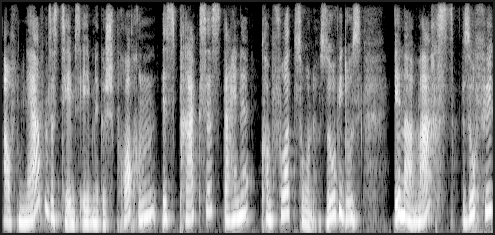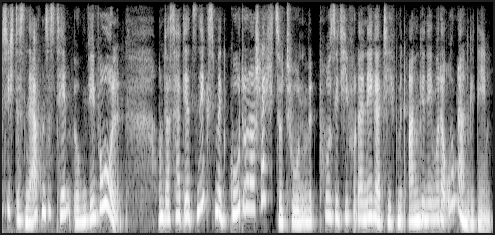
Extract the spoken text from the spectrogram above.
auf Nervensystemsebene gesprochen, ist Praxis deine Komfortzone. So wie du es immer machst, so fühlt sich das Nervensystem irgendwie wohl. Und das hat jetzt nichts mit gut oder schlecht zu tun, mit positiv oder negativ, mit angenehm oder unangenehm.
